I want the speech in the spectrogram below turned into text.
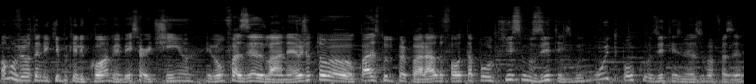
Vamos ver o equipe que ele come, bem certinho. E vamos fazer lá, né? Eu já tô quase tudo preparado, falta pouquíssimos itens, muito poucos itens mesmo pra fazer.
